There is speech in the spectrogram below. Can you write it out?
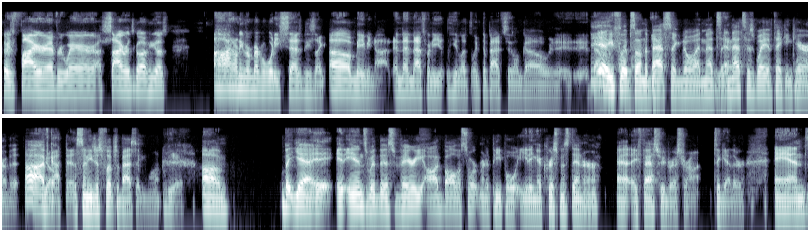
There's fire everywhere. A siren's going off. He goes, "Oh, I don't even remember what he says," but he's like, "Oh, maybe not." And then that's when he he lets like the bat signal go. It, it, yeah, he flips on the yeah. bat signal, and that's yeah. and that's his way of taking care of it. Oh, I've yep. got this, and he just flips a bat signal. Yeah. Um, but yeah, it, it ends with this very oddball assortment of people eating a Christmas dinner at a fast food restaurant together. And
